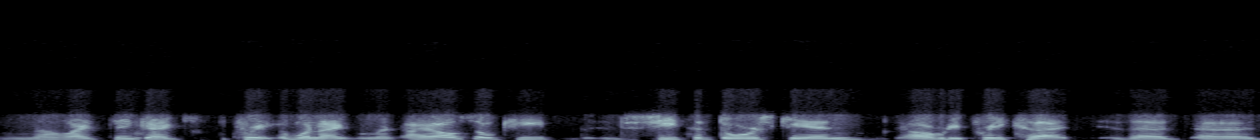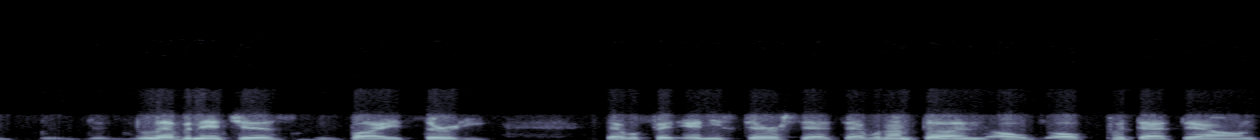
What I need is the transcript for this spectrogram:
no, I think I pre when I I also keep sheets of door skin already pre-cut the uh, 11 inches by 30 that will fit any stair set. That when I'm done, I'll I'll put that down.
